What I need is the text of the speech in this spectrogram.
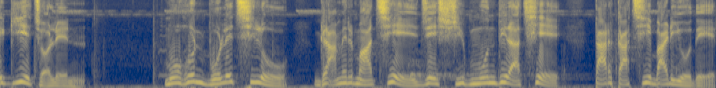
এগিয়ে চলেন। মোহন বলেছিল, গ্রামের মাঝে যে শিব মন্দির আছে তার কাছেই বাড়ি ওদের।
